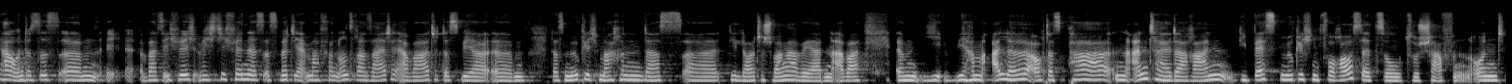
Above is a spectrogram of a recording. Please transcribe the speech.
Ja, und das ist, ähm, was ich wichtig finde, ist, es wird ja immer von unserer Seite erwartet, dass wir ähm, das möglich machen, dass äh, die Leute schwanger werden. Aber ähm, wir haben alle, auch das Paar, einen Anteil daran, die bestmöglichen Voraussetzungen zu schaffen. Und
